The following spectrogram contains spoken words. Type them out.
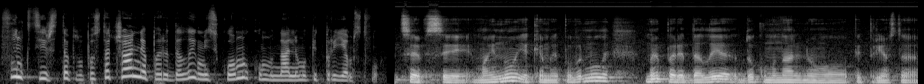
Функції ж теплопостачання передали міському комунальному підприємству. Це все майно, яке ми повернули, ми передали до комунального підприємства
